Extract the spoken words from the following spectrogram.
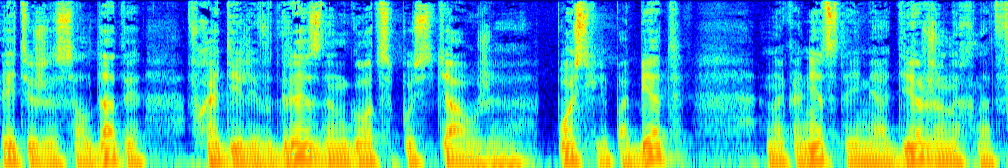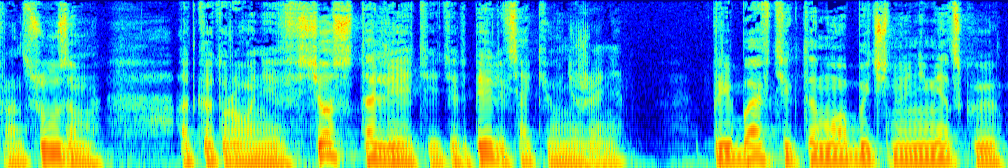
эти же солдаты входили в Дрезден год спустя уже, после побед, наконец-то ими одержанных над французом, от которого они все столетие терпели всякие унижения. Прибавьте к тому обычную немецкую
